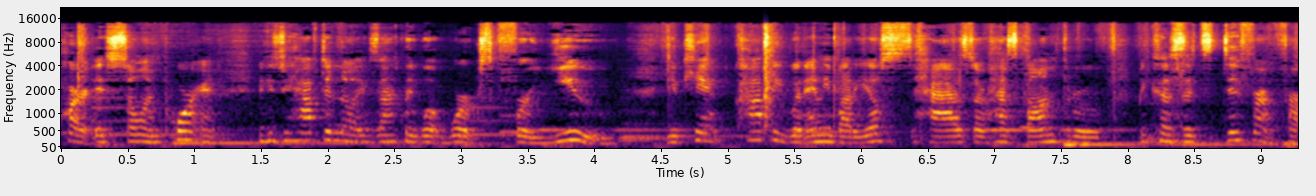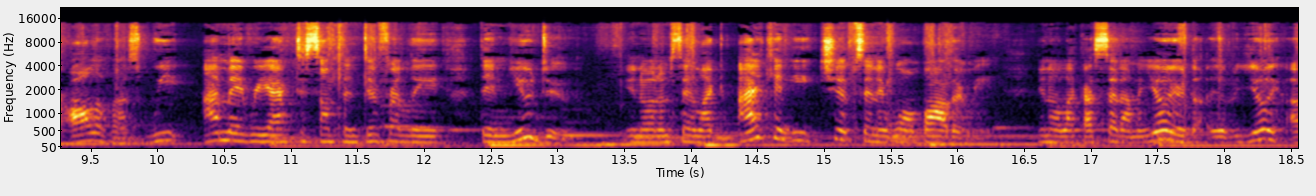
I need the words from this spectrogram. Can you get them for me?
part is so important because you have to know exactly what works for you you can't copy what anybody else has or has gone through because it's different for all of us we i may react to something differently than you do you know what i'm saying like i can eat chips and it won't bother me you know, like I said, I'm a yo-yo. yo I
